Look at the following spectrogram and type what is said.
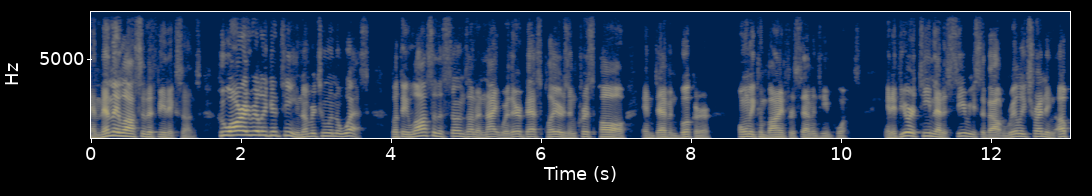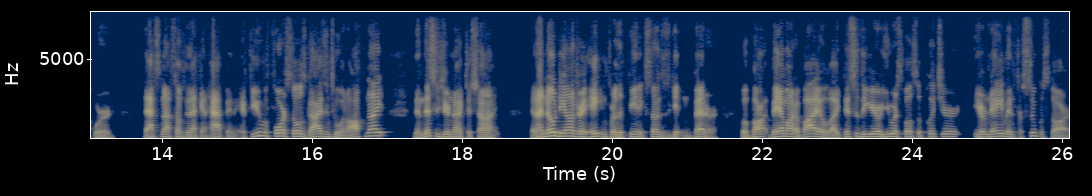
And then they lost to the Phoenix Suns, who are a really good team, number two in the West. But they lost to the Suns on a night where their best players and Chris Paul and Devin Booker only combined for 17 points. And if you're a team that is serious about really trending upward, that's not something that can happen. If you force those guys into an off night, then this is your night to shine. And I know DeAndre Ayton for the Phoenix Suns is getting better, but Bam Adebayo, like this is the year you were supposed to put your your name in for superstar,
